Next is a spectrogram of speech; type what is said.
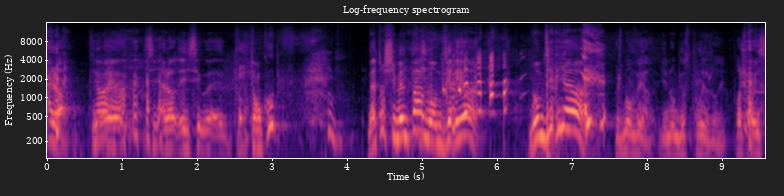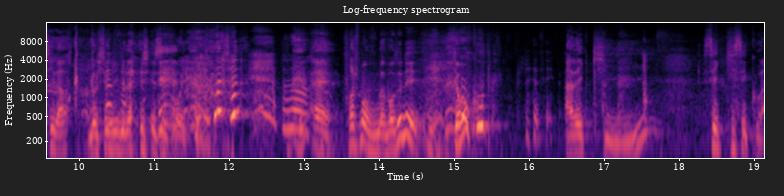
Alors, t'es- Non, ouais, rien. si, alors, et c'est- ouais, t'es en couple? Mais attends, je sais même pas, moi, on me dit rien. Mais on me dit rien. Moi, je m'en vais, hein. il y a une ambiance pourrie aujourd'hui. Franchement, ici, là, dans le sud du village, c'est pourri. Eh, franchement, vous m'abandonnez. T'es en couple Avec qui? C'est qui, c'est quoi?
